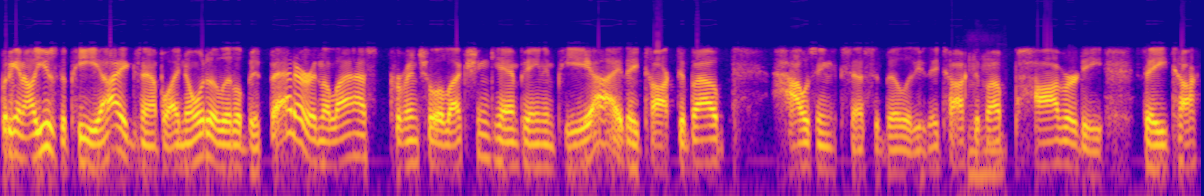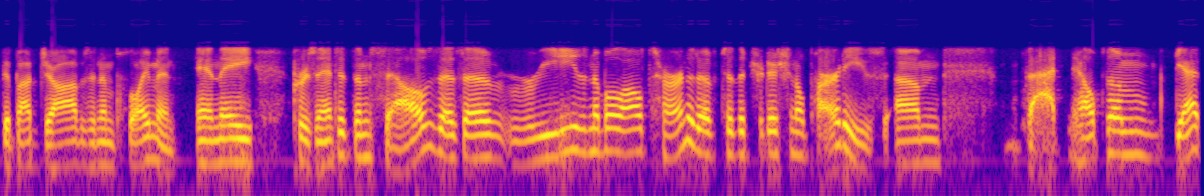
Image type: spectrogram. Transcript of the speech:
But again, I'll use the PEI example. I know it a little bit better. In the last provincial election campaign in PEI, they talked about housing accessibility. They talked mm-hmm. about poverty. They talked about jobs and employment. And they presented themselves as a reasonable alternative to the traditional parties. Um, that helped them get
